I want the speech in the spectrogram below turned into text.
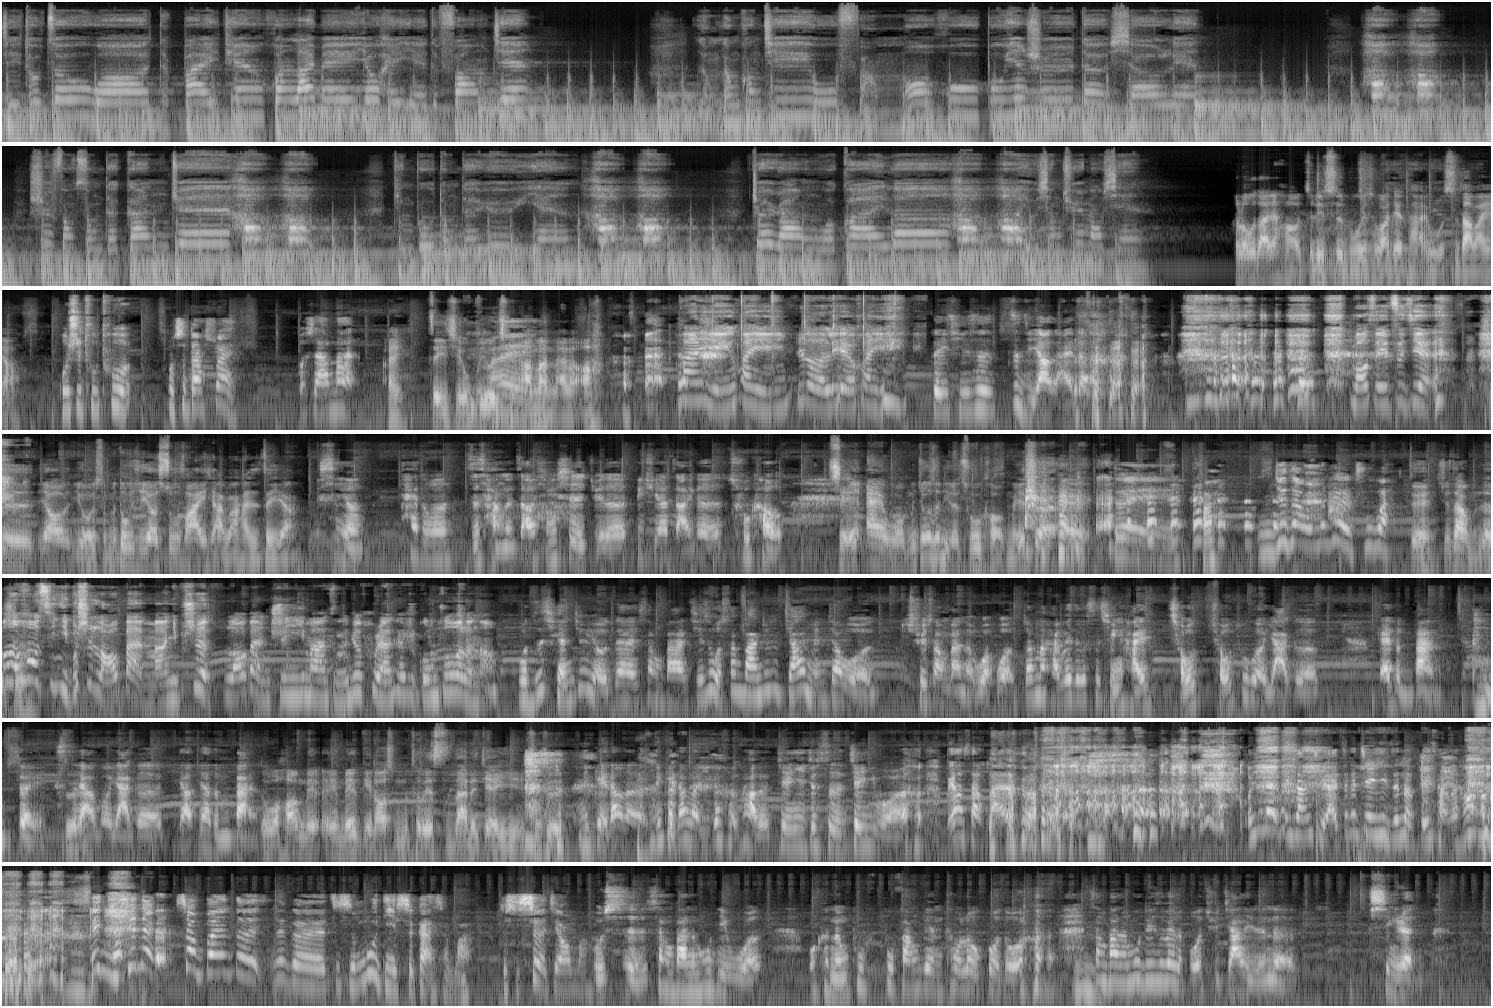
机偷走我的白天，换来没有黑夜的房间。Hello，大家好，这里是不会说话电台，我是大白牙。我是图图，我是大帅，我是阿曼，哎，这一期我们又请哎阿曼来了啊！欢迎欢迎，热烈欢迎，这一期是自己要来的，毛遂自荐。是要有什么东西要抒发一下吗？还是怎样？是有太多职场的糟心事，觉得必须要找一个出口。谁？哎，我们就是你的出口，没事儿。哎，对，啊，你就在我们这儿出吧。对，就在我们这出我很。好奇，你不是老板吗？你不是老板之一吗？怎么就突然开始工作了呢？我之前就有在上班，其实我上班就是家里面叫我去上班的，我我专门还为这个事情还求求助过牙哥，该怎么办？对，私聊过牙哥要要怎么办？我好像没也没有给到什么特别实在的建议，就是你给到了，你给到了一个很好的建议，就是建议我不要上班。我现在回想起来，这个建议真的非常的好。哎，你现在上班的那个就是目的是干什么？就是社交吗？不是上班的目的我，我可能不不方便透露过多。嗯上班的目的是为了博取家里人的信任、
